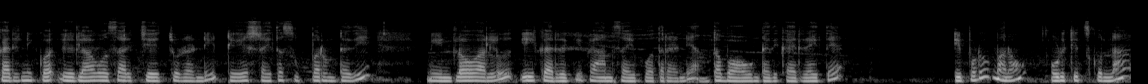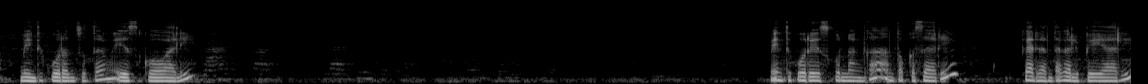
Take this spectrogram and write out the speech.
కర్రీని ఇలా ఓసారి చేసి చూడండి టేస్ట్ అయితే సూపర్ ఉంటుంది. మీ ఇంట్లో వాళ్ళు ఈ కర్రీకి ఫ్యాన్స్ అయిపోతారండి అంత బాగుంటుంది కర్రీ అయితే. ఇప్పుడు మనం ఉడికించుకున్న మెంతి కూరను సుతం వేసుకోవాలి. మెంతి కూర వేసుకున్నాక అంత ఒకసారి కర్రీ అంతా కలిపేయాలి.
